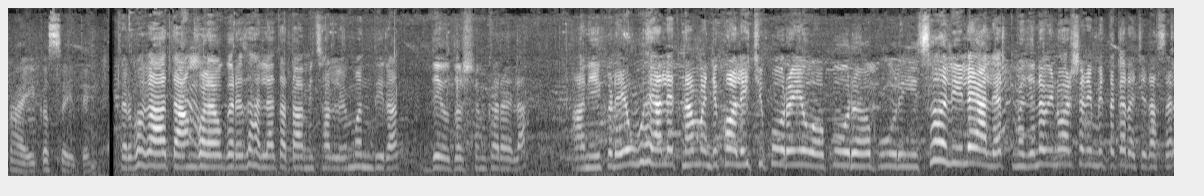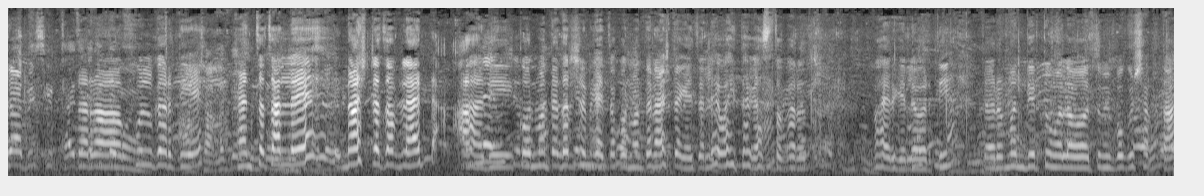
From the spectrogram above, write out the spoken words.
काय आहे, कसं आहे ते. तर बघा आता आंघोळ्या वगैरे झाल्यात. आता आम्ही चाललोय मंदिरात. देवदर्शन करायला. आणि इकडे एवढे आलेत ना म्हणजे कॉलेजची पोरं येव पोरं पुरी सहलीला आल्यात. म्हणजे नवीन वर्षानिमित्त करायचे असेल तर फुल गर्दी आहे. ह्यांचं चाललंय नाश्त्याचा प्लॅन आणि कोण म्हणतं दर्शन घ्यायचं कोण म्हणतं नाश्ता घ्यायचा. लय वैताग असतो परत बाहेर गेल्यावरती. तर मंदिर तुम्हाला तुम्ही बघू शकता.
